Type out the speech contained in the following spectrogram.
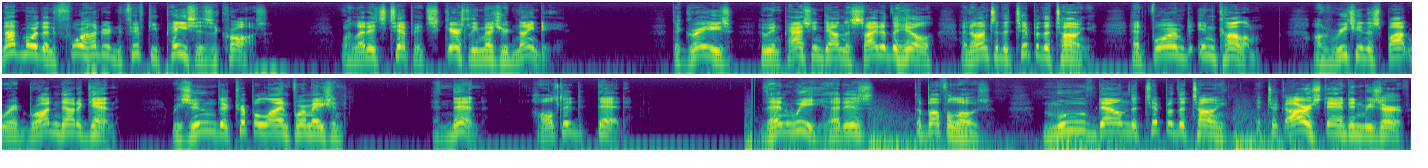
not more than 450 paces across, while at its tip it scarcely measured 90. The Greys, who in passing down the side of the hill and on to the tip of the tongue, had formed in column, on reaching the spot where it broadened out again, resumed their triple line formation, and then halted dead. Then we, that is, the buffaloes, moved down the tip of the tongue and took our stand in reserve,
